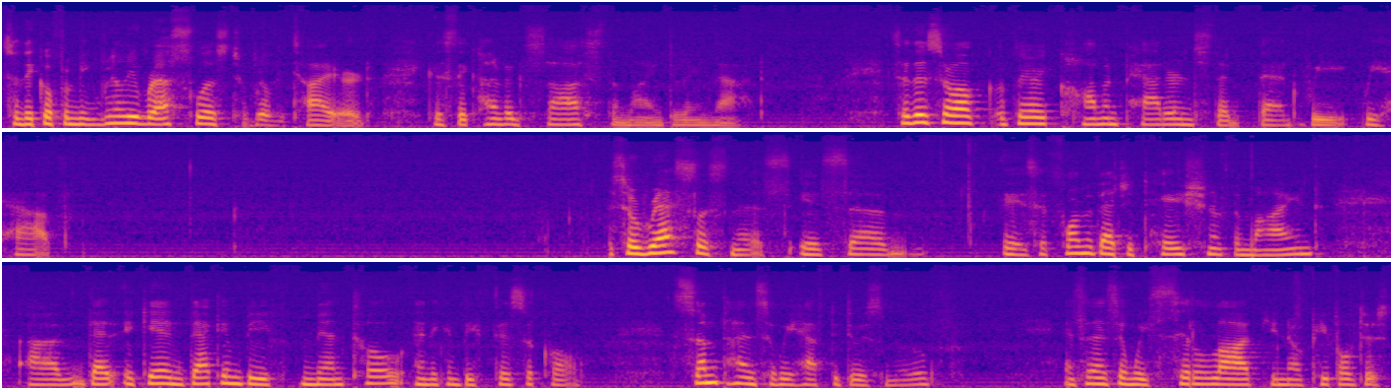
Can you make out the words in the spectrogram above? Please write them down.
So they go from being really restless to really tired because they kind of exhaust the mind doing that. So those are all very common patterns that, that we, we have. So restlessness is, um, is a form of agitation of the mind um, that again that can be mental and it can be physical. Sometimes what we have to do is move. And sometimes when we sit a lot you know people just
